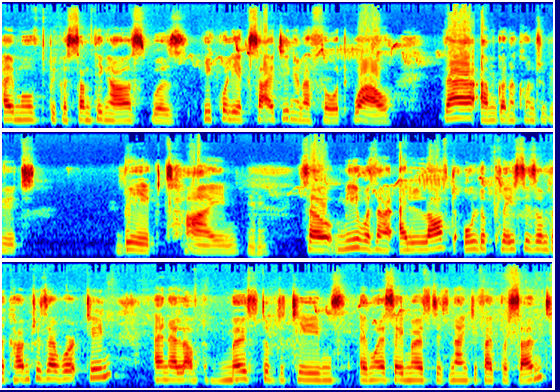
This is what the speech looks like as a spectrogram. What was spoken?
I moved because something else was equally exciting, and I thought, wow, there I'm going to contribute big time. Mm-hmm. So me was I loved all the places, all the countries I worked in, and I loved most of the teams. And when I say most, it's ninety five percent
